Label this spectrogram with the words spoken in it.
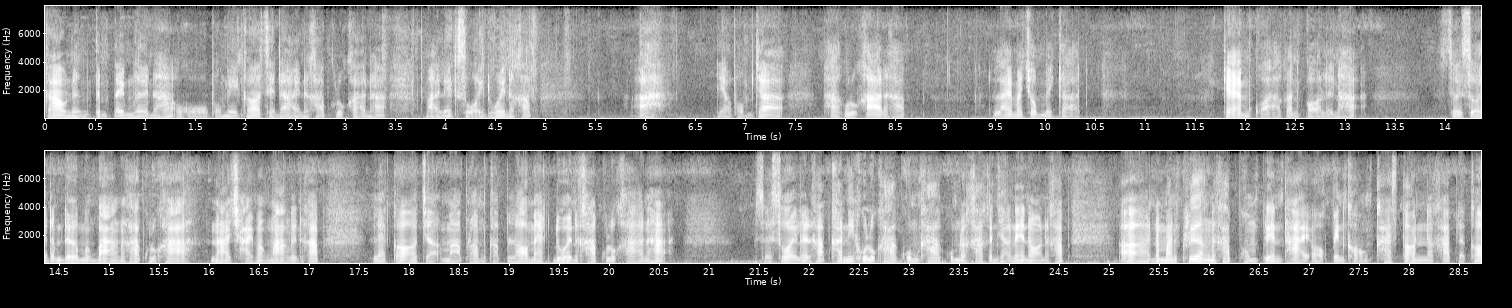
91 เต็มๆเลยนะฮะ โอ้โห ผมเองก็เสียดายนะครับ ลูกค้านะฮะ หมายเลขสวยด้วยนะครับ อะ เดี๋ยวผมจะพาลูกค้านะครับ ไล่มาชมบรรยากาศ แก้มขวากันก่อนเลยนะฮะ สวยๆเดิมๆบางๆนะครับ ลูกค้า น่าใช้มากๆเลยนะครับ และก็จะมาพร้อมกับล้อแม็กด้วยนะครับคุณลูกค้านะฮะสวยๆเลยครับคันนี้คุณลูกค้าคุ้มค่าคุ้มราคากันอย่างแน่นอนนะครับน้ำมันเครื่องนะครับ ผมเปลี่ยนถ่ายออกเป็นของคาสตอนนะครับแล้วก็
